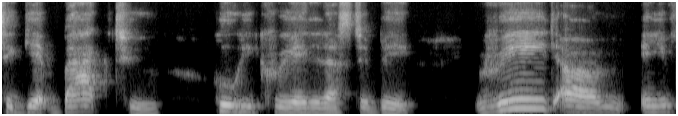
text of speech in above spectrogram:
to get back to who he created us to be. Read, um, and you've,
